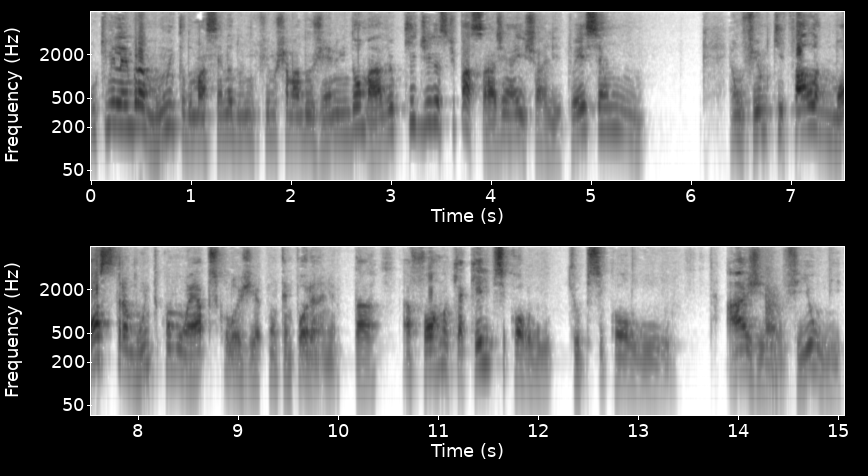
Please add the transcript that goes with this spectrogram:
O que me lembra muito de uma cena de um filme chamado Gênio Indomável, que, diga-se de passagem aí, Charlito, esse é um, é um filme que fala, mostra muito como é a psicologia contemporânea, tá? A forma que aquele psicólogo, que o psicólogo age no filme,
